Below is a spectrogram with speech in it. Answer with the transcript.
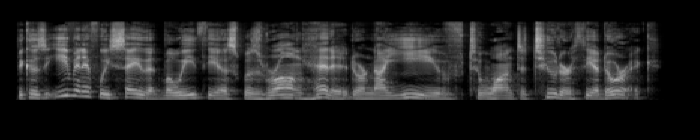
because even if we say that Boethius was wrong headed or naive to want to tutor Theodoric,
